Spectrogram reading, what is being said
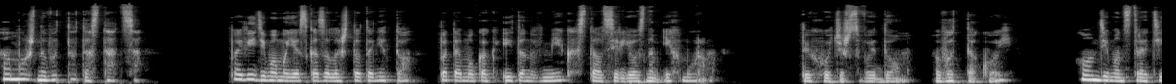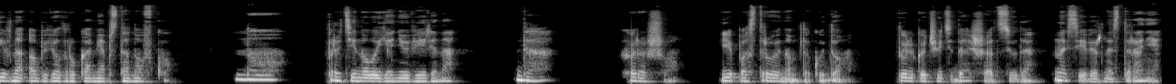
А можно вот тут остаться?» По-видимому, я сказала что-то не то, потому как Итан вмиг стал серьезным и хмурым. «Ты хочешь свой дом, вот такой?» Он демонстративно обвел руками обстановку. «Но...» – протянула я неуверенно. «Да». «Хорошо. Я построю нам такой дом. Только чуть дальше отсюда, на северной стороне.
